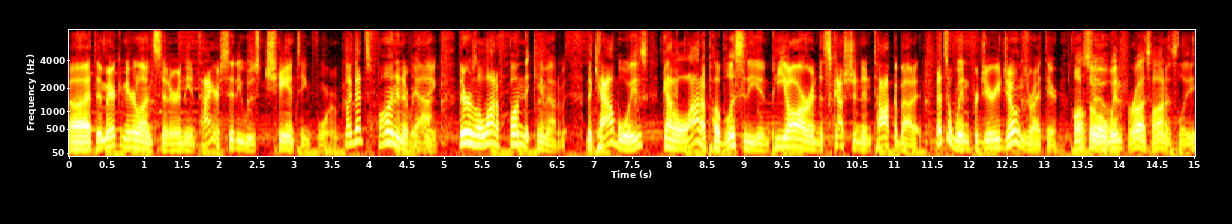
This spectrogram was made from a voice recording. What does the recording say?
uh, at the American Airlines Center, and the entire city was chanting for him. Like that's fun and everything. There was a lot of fun that came out of it. The Cowboys got a lot of publicity and PR and discussion and talk about it. That's a win for Jerry Jones right there. Also, Also- a win for us, honestly.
